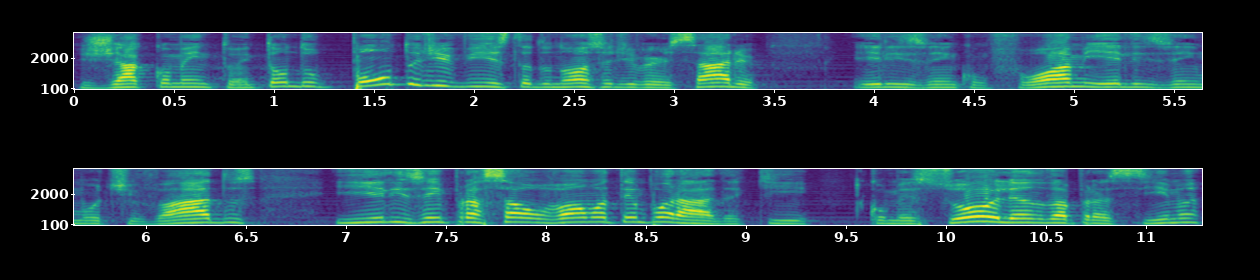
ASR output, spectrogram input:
já comentou. Então, do ponto de vista do nosso adversário, eles vêm com fome, eles vêm motivados e eles vêm para salvar uma temporada que começou olhando lá para cima,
